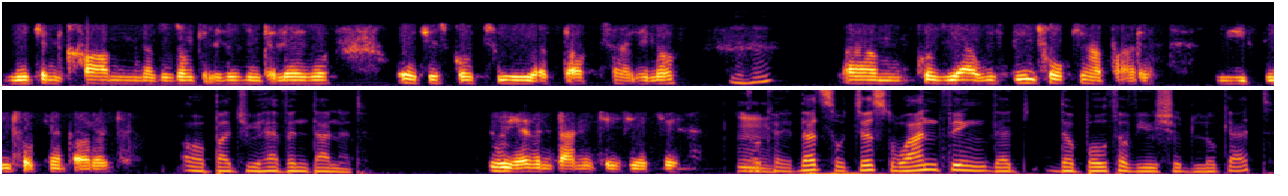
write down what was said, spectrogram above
make him calm, nazo zonke lezo zinto lezo, or just go to a doctor, you know. Mm-hmm. Because yeah, we've been talking about it. We've been talking about it. Oh, but you haven't done it. We haven't done it as yet. Yes. Mm. Okay, that's just one thing that the both of you should look at.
